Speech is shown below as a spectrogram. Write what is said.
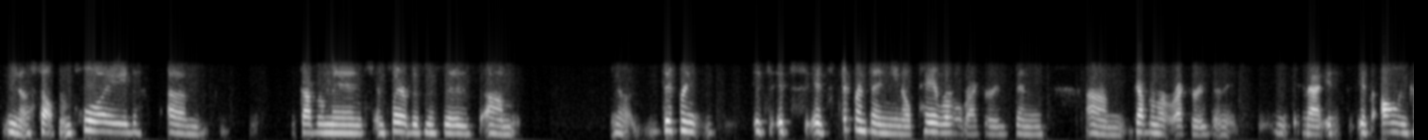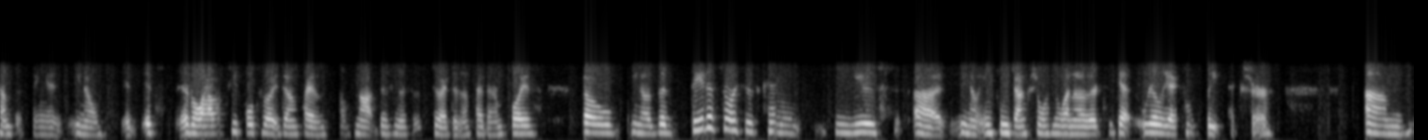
you know self-employed, um, government, employer businesses, um, you know different it's it's it's different than you know payroll records and um, government records, and it's that it's it's all encompassing. It you know it it's, it allows people to identify themselves, not businesses to identify their employees. So you know the data sources can be used uh, you know in conjunction with one another to get really a complete picture. Um,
